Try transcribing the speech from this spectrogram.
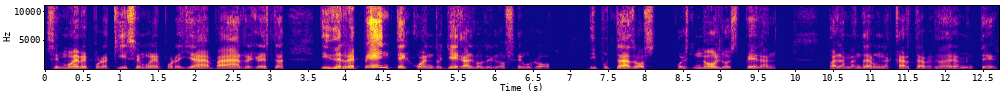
se mueve por aquí, se mueve por allá, va, regresa, y de repente cuando llega lo de los eurodiputados, pues no lo esperan para mandar una carta verdaderamente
